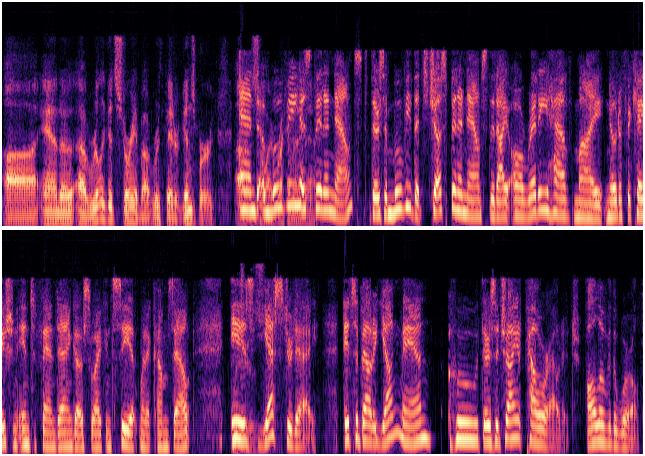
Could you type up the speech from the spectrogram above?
uh, and a, a really good story about Ruth Bader Ginsburg. Uh, and so a movie has that. been announced. There's a movie that's just been announced that I already have my notification into Fandango so I can see it when it comes out. Is, is? yesterday. It's about a young man who there's a giant power outage all over the world.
